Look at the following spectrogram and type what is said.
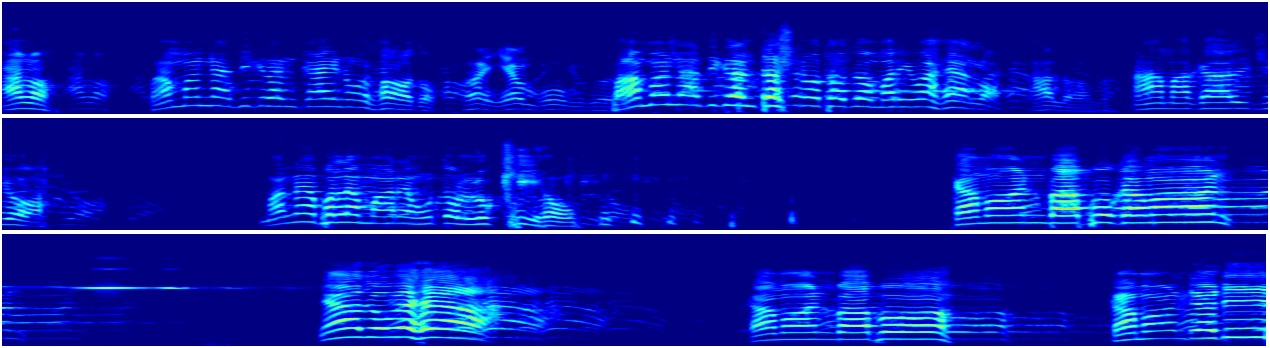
હાલો. ભામણના દીકરાને કાંઈ નો થવા દો. હા એમ ભામણના દીકરાને ટચ ન થતો મારી વાહે હાલો. હાલો હાલો. આમ આગળ હાલજો મને ભલે મારે હું તો લુખી હોઉં કમોન બાપુ કમોન ક્યાં જોવે હે કમોન બાપુ કમોન ડેડી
